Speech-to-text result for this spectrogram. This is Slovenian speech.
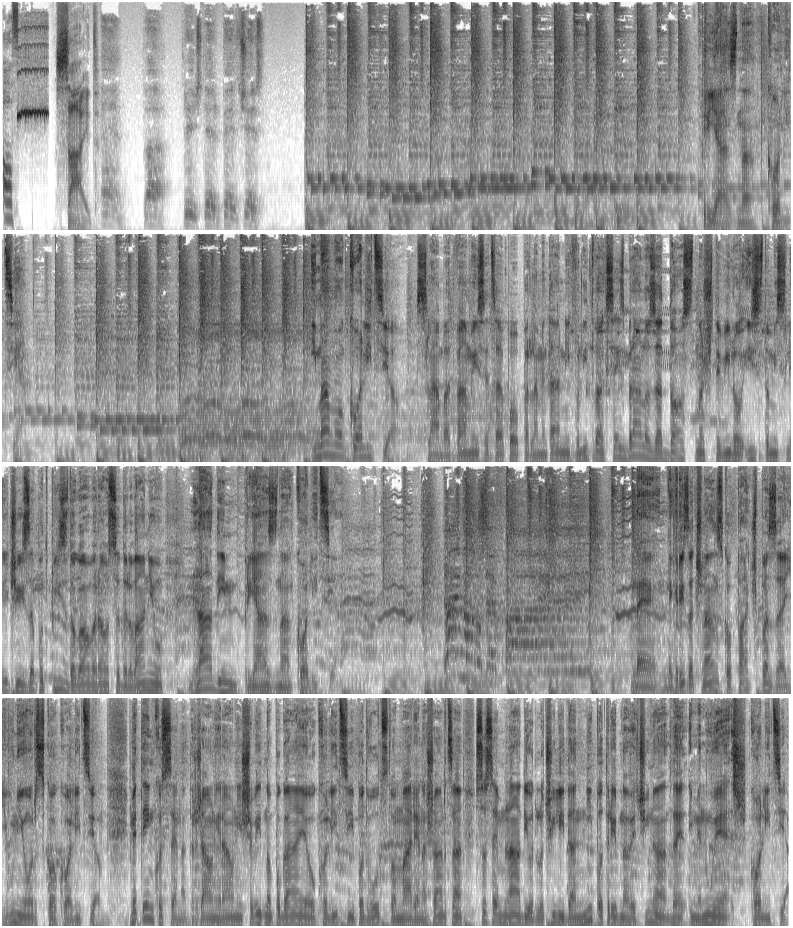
Offside. En, dva, tri, štiri, pet, šest. Prijazna koalicija. Imamo koalicijo. Slaba dva meseca po parlamentarnih volitvah se je zbralo za dostno število istomislečih za podpis dogovora o sodelovanju mladim prijazna koalicija. Ne, ne gre za člansko, pač pa za juniorsko koalicijo. Medtem ko se na državni ravni še vedno pogajajo o koaliciji pod vodstvom Marjana Šarca, so se mladi odločili, da ni potrebna večina, da imenuje koalicija.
